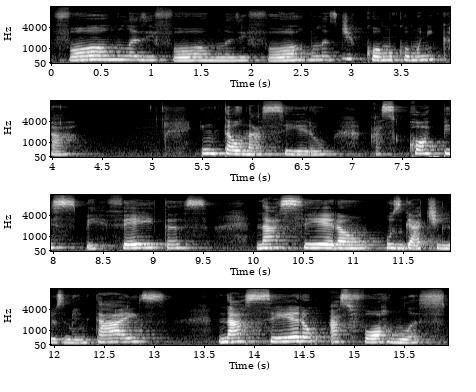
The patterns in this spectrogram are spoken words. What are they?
fórmulas e fórmulas e fórmulas de como comunicar. Então nasceram as copies perfeitas, nasceram os gatilhos mentais, nasceram as fórmulas.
